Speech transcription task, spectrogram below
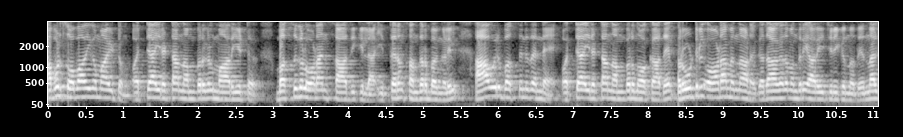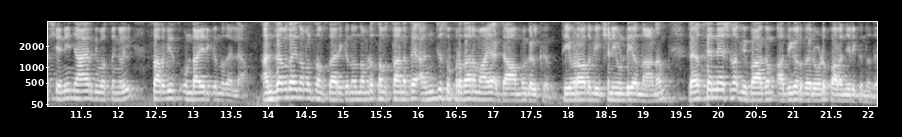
അപ്പോൾ സ്വാഭാവികമായിട്ടും ഒറ്റ ഇരട്ട നമ്പറുകൾ മാറിയിട്ട് ബസ്സുകൾ ഓടാൻ സാധിക്കില്ല. ഇത്തരം സന്ദർഭങ്ങളിൽ ആ ഒരു ബസ്സിന് തന്നെ ഒറ്റ ഇരട്ട നമ്പർ നോക്കാതെ റൂട്ടിൽ ഓടാമെന്നാണ് ഗതാഗത മന്ത്രി അറിയിച്ചിരിക്കുന്നത്. എന്നാൽ ശനി ഞായർ ദിവസങ്ങളിൽ സർവീസ് ഉണ്ടായിരിക്കുന്നതല്ല. അഞ്ചാമതായി നമ്മൾ സംസാരിക്കുന്നത് നമ്മുടെ സംസ്ഥാനത്തെ അഞ്ച് സുപ്രധാനമായ ഡാമുകൾക്ക്. തീവ്രവാദ ഭീഷണിയുണ്ട് എന്നാണ് രഹസ്യാന്വേഷണ വിഭാഗം അധികൃതരോട് പറഞ്ഞിരിക്കുന്നത്.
